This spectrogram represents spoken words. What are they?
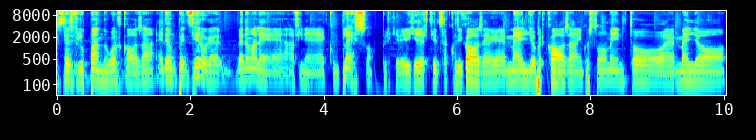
stai sviluppando qualcosa ed è un pensiero che bene o male alla fine è complesso perché devi chiederti un sacco di cose, è meglio per cosa in questo momento, è meglio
